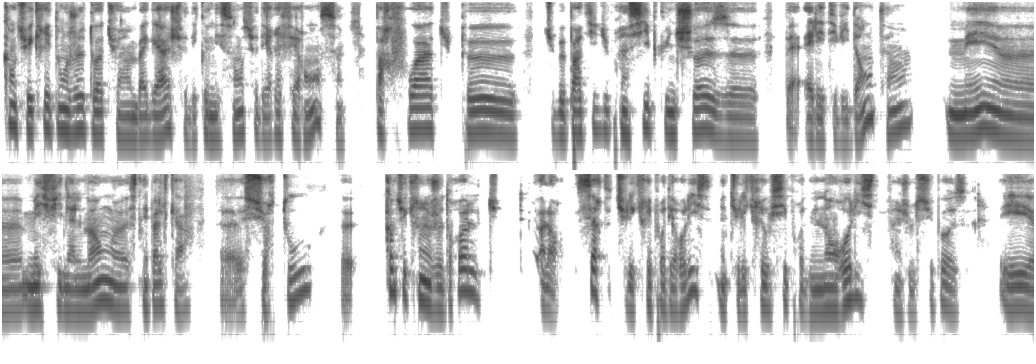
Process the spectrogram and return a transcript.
Quand tu écris ton jeu, toi, tu as un bagage, tu as des connaissances, tu as des références. Parfois, tu peux, tu peux partir du principe qu'une chose, ben, elle est évidente, hein, mais, mais finalement, ce n'est pas le cas. Surtout, quand tu écris un jeu de rôle, alors certes, tu l'écris pour des rôlistes, mais tu l'écris aussi pour des non-rôlistes, enfin, je le suppose. Et,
